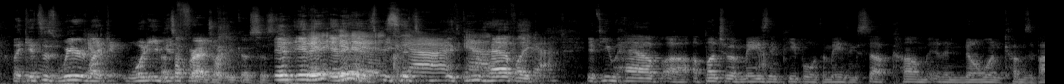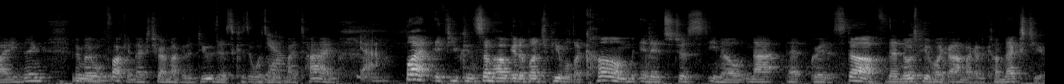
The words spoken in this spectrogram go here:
like it's this weird, Yeah. like what do you That's get It's a for- fragile ecosystem. It, it, it, It- it it is, is, because yeah, if you have like Yeah. If you have uh, a bunch of amazing people with amazing stuff come and then no one comes to buy anything, they're like, well, fuck it, next year I'm not going to do this because it wasn't Yeah. worth my time. Yeah. But if you can somehow get a bunch of people to come and it's just you know not that great of stuff, then those people are like, oh, I'm not going to come next year.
